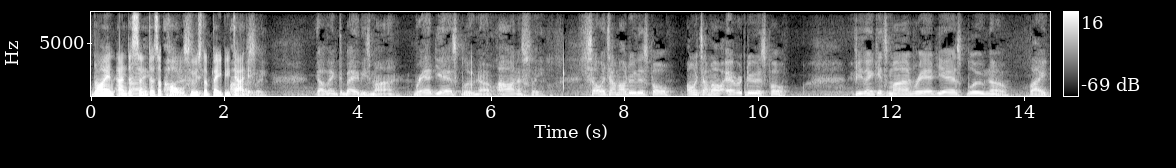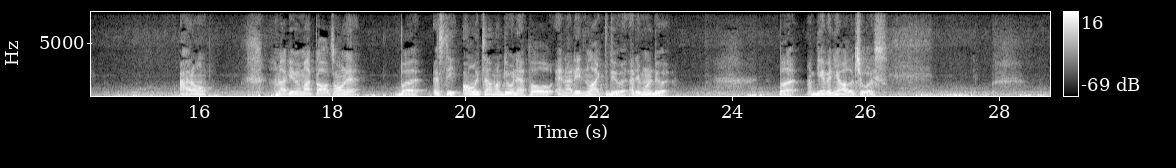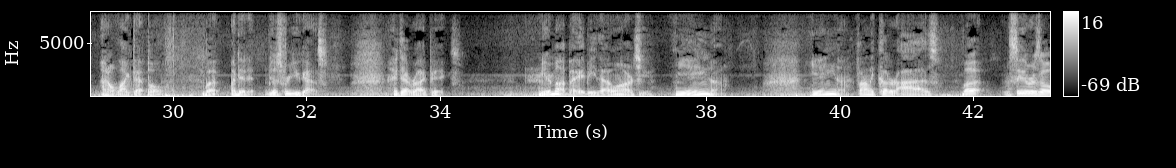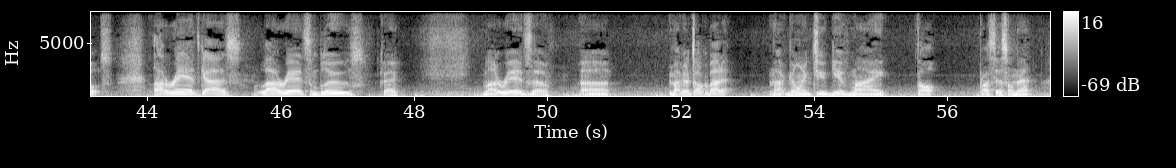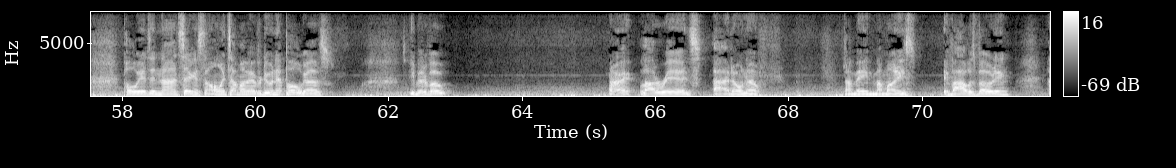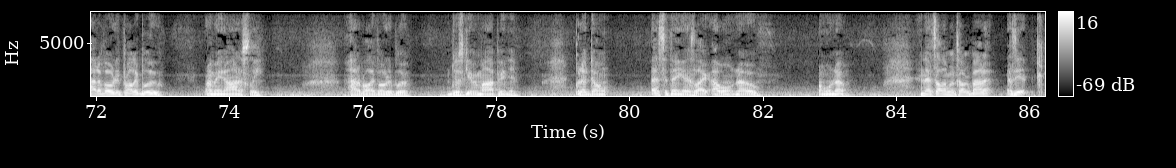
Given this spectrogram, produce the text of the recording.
Ryan Anderson does a poll Honestly, who's the baby daddy. honestly. Y'all think the baby's mine. Red, yes. Blue, no. Honestly. It's the only time I'll do this poll. Only time I'll ever do this poll. If you think it's mine, red, yes. Blue, no. Like, I don't. I'm not giving my thoughts on it, but it's the only time I'm doing that poll, and I didn't like to do it. I didn't want to do it. But I'm giving y'all the choice. I don't like that poll, but I did it just for you guys. Ain't that right, pigs? You're my baby, though, aren't you? Yeah. Yeah. Finally cut her eyes, but let's see the results. A lot of reds, guys. A lot of reds, some blues. Okay. A lot of reds, though. Uh, I'm not going to talk about it. Not going to give my thought process on that. Poll ends in nine seconds. The only time I'm ever doing that poll, guys. So you better vote. All right, a lot of reds. I don't know. I mean, my money's. If I was voting, I'd have voted probably blue. I mean, honestly, I'd have probably voted blue. Just giving my opinion, but I don't. That's the thing is like I won't know. I won't know, and that's all I'm going to talk about it. That's it.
